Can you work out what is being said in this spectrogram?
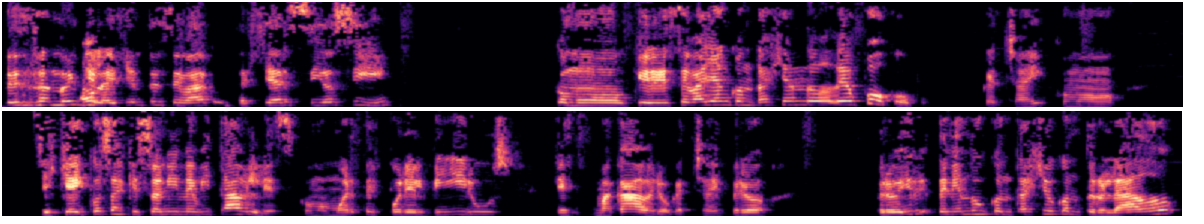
Pensando en que oh. la gente se va a contagiar sí o sí, como que se vayan contagiando de a poco, ¿cachai? Como si es que hay cosas que son inevitables, como muertes por el virus, que es macabro, ¿cachai? Pero, pero ir teniendo un contagio controlado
